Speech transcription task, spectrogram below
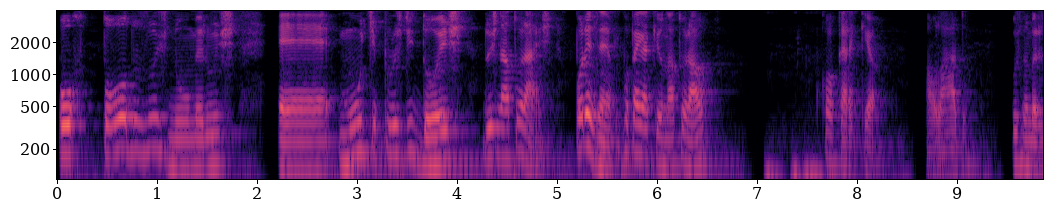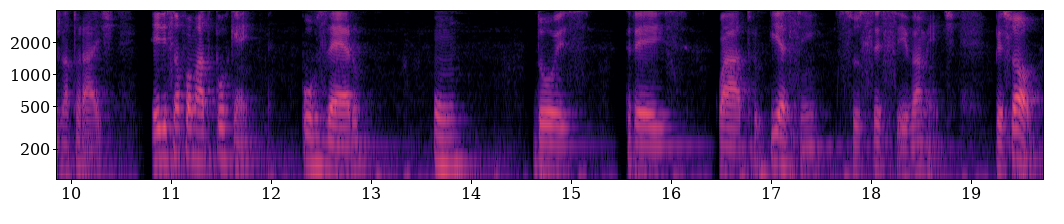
por todos os números é, múltiplos de 2 dos naturais. Por exemplo, vou pegar aqui o natural, colocar aqui ó, ao lado os números naturais. Eles são formados por quem? Por 0, 1, 2, 3, 4 e assim sucessivamente. Pessoal,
